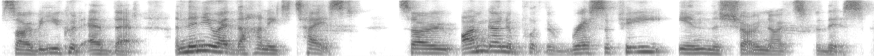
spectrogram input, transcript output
So, but you could add that. And then you add the honey to taste. So I'm going to put the recipe in the show notes for this.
